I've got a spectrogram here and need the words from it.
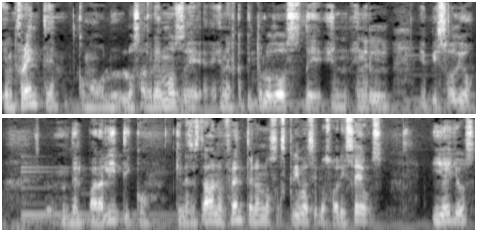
enfrente, como lo sabremos de, en el capítulo 2, de, en, el episodio del paralítico, quienes estaban enfrente eran los escribas y los fariseos, y ellos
